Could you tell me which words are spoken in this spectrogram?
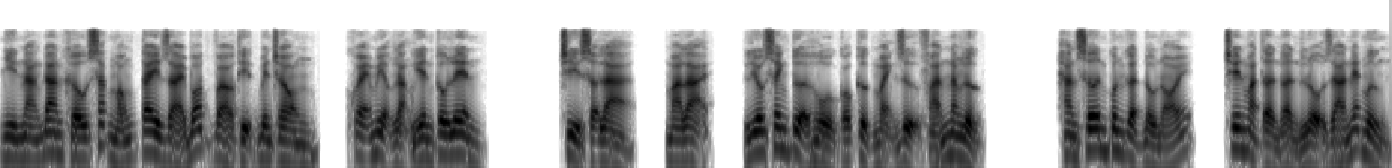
nhìn nàng đan khấu sắc móng tay dài bóp vào thịt bên trong khoe miệng lặng yên câu lên chỉ sợ là, mà lại, liêu xanh tựa hồ có cực mạnh dự phán năng lực. Hàn sơn quân gật đầu nói, trên mặt tần ẩn lộ ra nét mừng.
